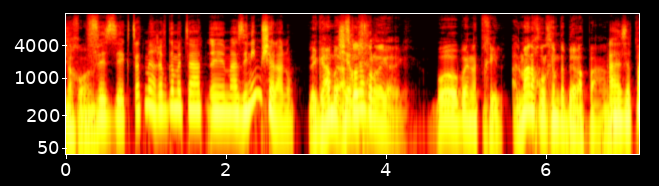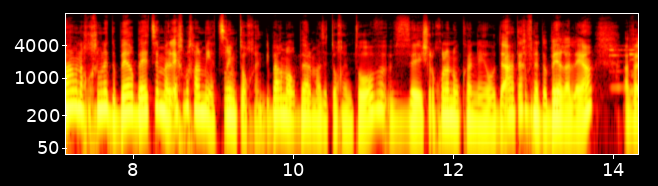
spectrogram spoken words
נכון. וזה קצת מערב גם את המאזינים שלנו. לגמרי. אז קודם כל, רגע, רגע. בואו בואי נתחיל. על מה אנחנו הולכים לדבר הפעם? אז הפעם אנחנו הולכים לדבר בעצם על איך בכלל מייצרים תוכן. דיברנו הרבה על מה זה תוכן טוב, ושלחו לנו כאן אה, הודעה, תכף נדבר עליה, אבל...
